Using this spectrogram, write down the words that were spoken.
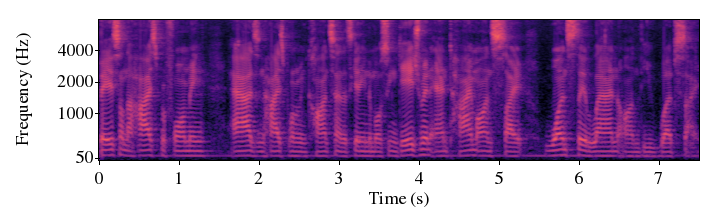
based on the highest performing ads and highest performing content that's getting the most engagement and time on site once they land on the website.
